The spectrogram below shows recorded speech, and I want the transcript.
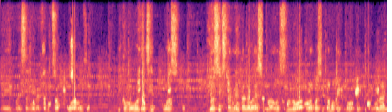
eh, pues el nivel filosófico, vamos, y como vos decís, pues, yo sí experimentando eso, vamos, no, no pues así como que, como que, una, mm,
